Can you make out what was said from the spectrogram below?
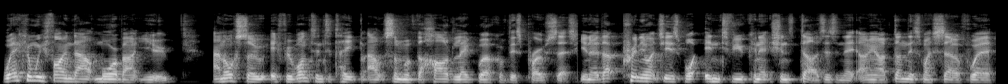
Where can we find out more about you? And also, if we're wanting to take out some of the hard legwork of this process, you know, that pretty much is what Interview Connections does, isn't it? I mean, I've done this myself where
